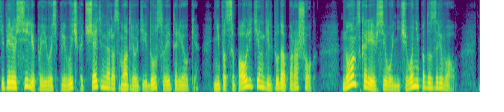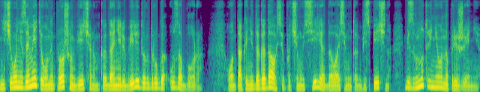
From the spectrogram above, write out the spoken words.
Теперь у Силии появилась привычка тщательно рассматривать еду в своей тарелке. Не подсыпал ли Тенгель туда порошок? Но он, скорее всего, ничего не подозревал. Ничего не заметил он и прошлым вечером, когда они любили друг друга у забора. Он так и не догадался, почему Силия отдалась ему так беспечно, без внутреннего напряжения.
